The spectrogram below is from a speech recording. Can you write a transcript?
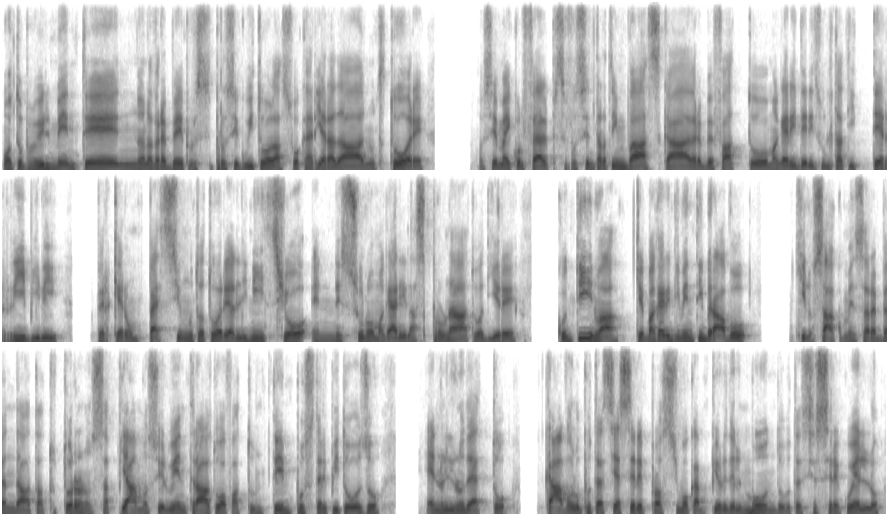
molto probabilmente non avrebbe proseguito la sua carriera da nuotatore. O se Michael Phelps fosse entrato in vasca avrebbe fatto magari dei risultati terribili perché era un pessimo nuotatore all'inizio e nessuno magari l'ha spronato a dire continua, che magari diventi bravo, chi lo sa come sarebbe andata. Tuttora non sappiamo se lui è entrato, ha fatto un tempo strepitoso e non gli hanno detto cavolo, potresti essere il prossimo campione del mondo, potresti essere quello.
